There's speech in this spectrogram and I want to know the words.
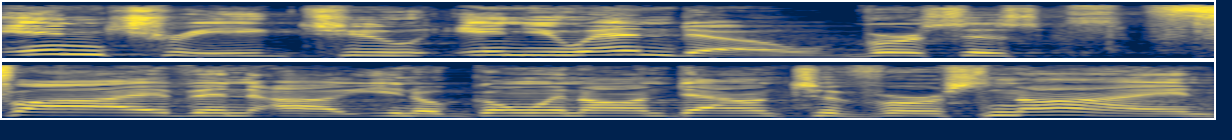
intrigue to innuendo, verses five and, uh, you know, going on down to verse nine,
